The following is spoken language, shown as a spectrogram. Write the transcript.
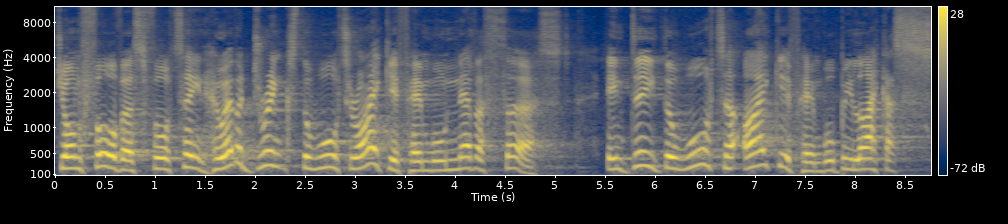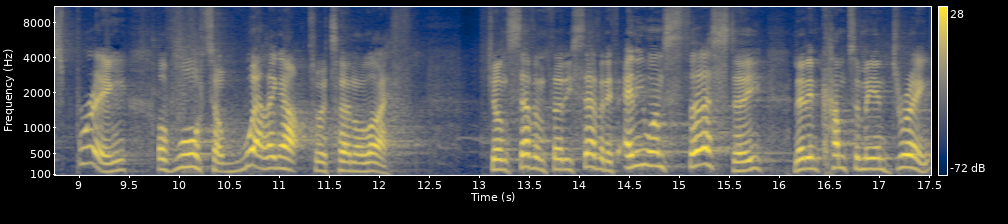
John 4, verse 14 Whoever drinks the water I give him will never thirst. Indeed, the water I give him will be like a spring of water welling up to eternal life. John 7, 37 If anyone's thirsty, let him come to me and drink.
